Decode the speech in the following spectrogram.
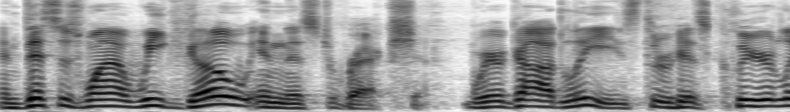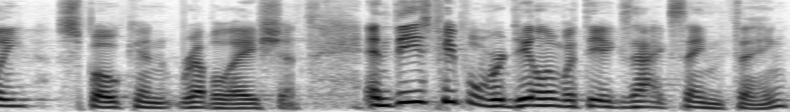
And this is why we go in this direction, where God leads through his clearly spoken revelation. And these people were dealing with the exact same thing.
